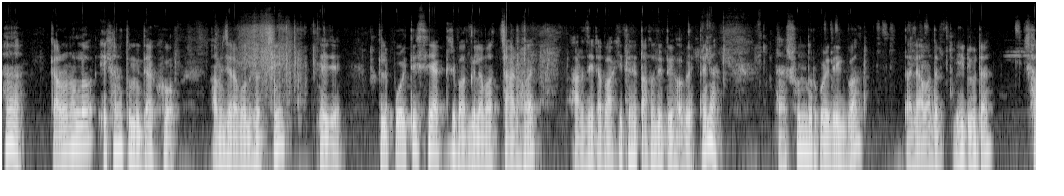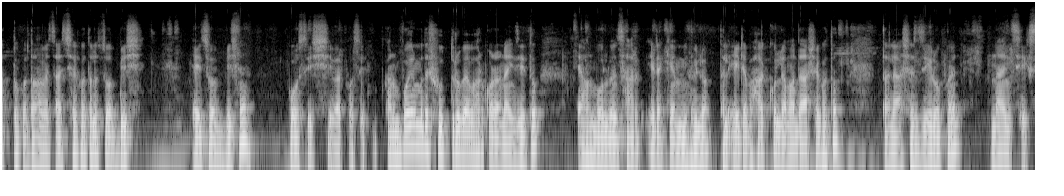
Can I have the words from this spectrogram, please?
হ্যাঁ কারণ হলো এখানে তুমি দেখো, আমি যেটা বলতে চাচ্ছি, এই যে, তাহলে পঁয়ত্রিশ থেকে একত্রিশ বাদ গেলে আমার চার হয়, আর যেটা বাকি থাকে তা তো দিতেই হবে, তাই না? হ্যাঁ সুন্দর করে দেখবা, তাহলে আমাদের ভিডিওটা সার্থকতা হবে। চার ছয় কত হলো? চব্বিশ। এই চব্বিশ হ্যাঁ পঁচিশ, এবার পঁচিশ। কারণ বইয়ের মধ্যে সূত্র ব্যবহার করা নাই যেহেতু এখন বলবেন, স্যার, এটা কেমনি হইল? তাহলে এইটা ভাগ করলে আমাদের আসে কত? তাহলে আসে জিরো পয়েন্ট নাইন সিক্স।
